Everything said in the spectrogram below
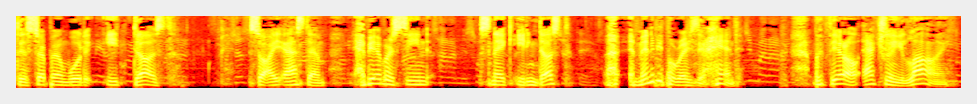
the serpent would eat dust. So I asked them, have you ever seen snake eating dust? And many people raised their hand, but they are actually lying.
